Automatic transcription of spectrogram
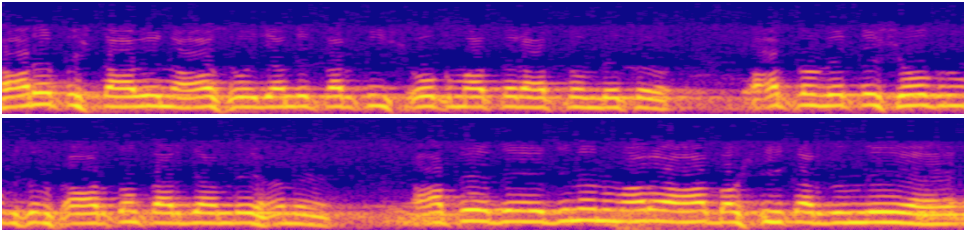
ਸਾਰੇ ਪਛਤਾਵੇ ਨਾਸ ਹੋ ਜਾਂਦੇ ਤਰਤੀ ਸ਼ੋਕ ਮਾਤਰ ਆਤਮ ਵਿੱਚ ਆਤਮ ਵਿੱਚ ਸ਼ੋਕ ਰੂਪ ਸੰਸਾਰ ਤੋਂ ਤਰ ਜਾਂਦੇ ਹਨ। ਆਪੇ ਦੇ ਜਿਨ੍ਹਾਂ ਨੂੰ ਮਹਾਰਾਜ ਆਪ ਬਖਸ਼ੀ ਕਰ ਦਿੰਦੇ ਆ,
